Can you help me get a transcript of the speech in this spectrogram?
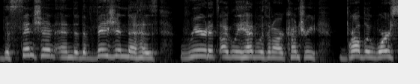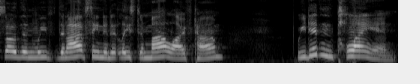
dissension and the division that has reared its ugly head within our country, probably worse so than we've than I've seen it at least in my lifetime. We didn't plan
